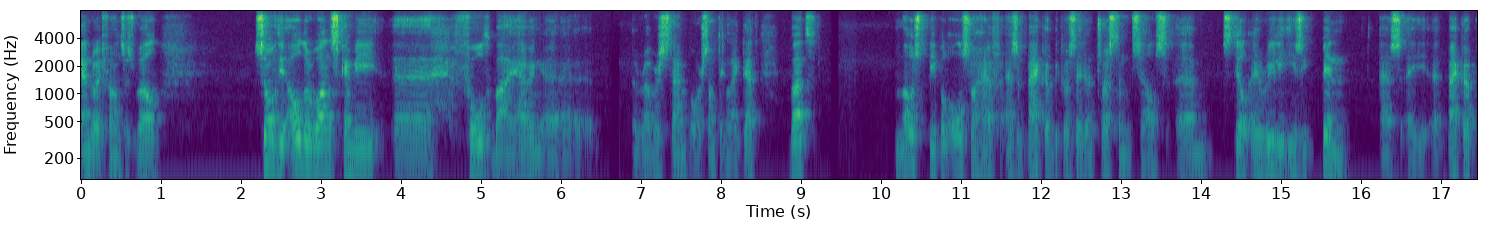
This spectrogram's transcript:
Android phones as well some of the older ones can be uh, fooled by having a, a, rubber stamp or something like that. But most people also have, as a backup, because they don't trust themselves, um, still a really easy PIN as a, a backup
